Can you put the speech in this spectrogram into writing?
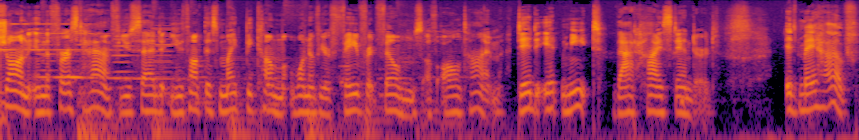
Sean, in the first half, you said you thought this might become one of your favorite films of all time. Did it meet that high standard? It may have.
